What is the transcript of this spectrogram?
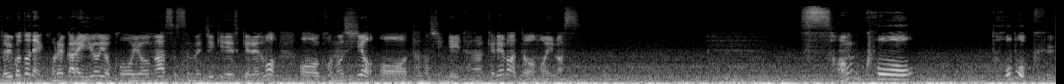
ということで、これからいよいよ紅葉が進む時期ですけれども、この詩を楽しんでいただければと思います。参考、土木、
